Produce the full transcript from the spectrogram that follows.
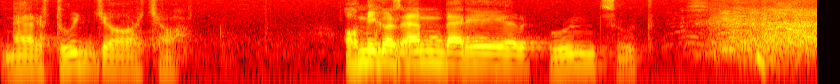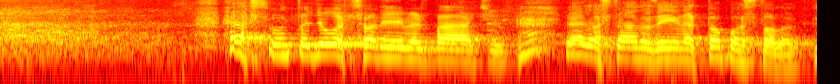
mert tudja, atya, amíg az ember él, huncut. Ezt mondta 80 éves bácsi. Ez aztán az élet tapasztalat.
